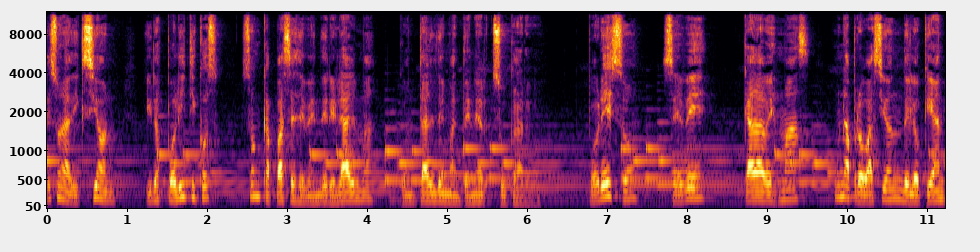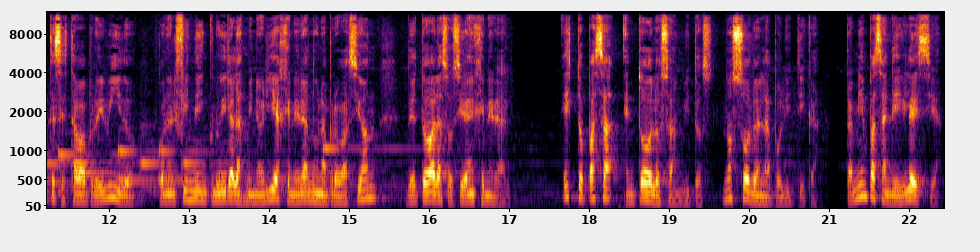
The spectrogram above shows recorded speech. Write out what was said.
Es una adicción y los políticos son capaces de vender el alma con tal de mantener su cargo. Por eso se ve cada vez más una aprobación de lo que antes estaba prohibido, con el fin de incluir a las minorías generando una aprobación de toda la sociedad en general. Esto pasa en todos los ámbitos, no solo en la política. También pasa en la iglesia.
